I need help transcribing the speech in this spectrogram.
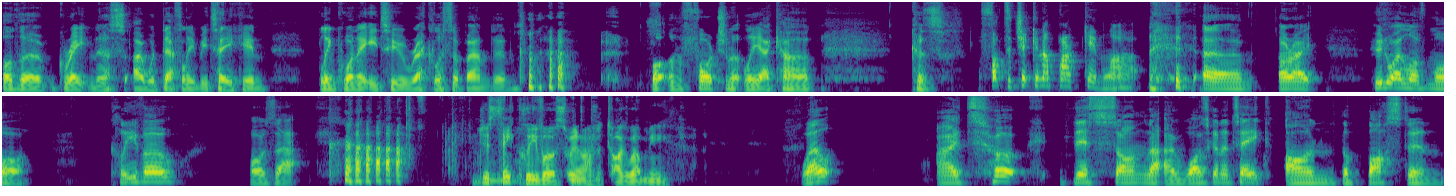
other greatness. I would definitely be taking Blink 182 Reckless Abandon but unfortunately I can't because fuck the chicken up parking lot. um, all right, who do I love more, Clevo or Zach? Just take Clevo so we don't have to talk about me. Well, I took this song that I was going to take on the Boston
